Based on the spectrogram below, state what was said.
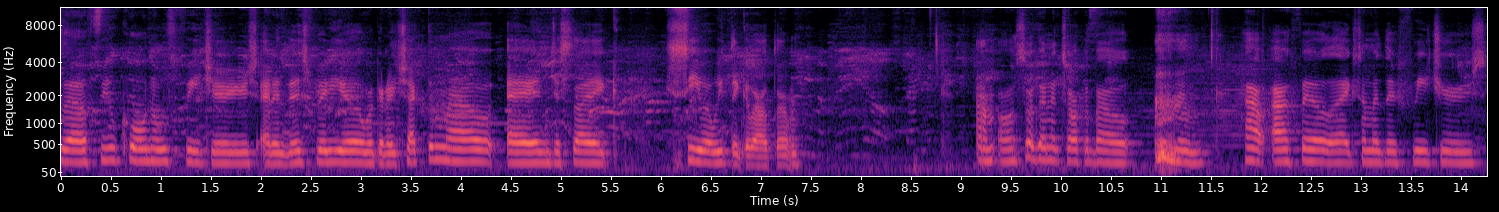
a few cool new features. And in this video, we're going to check them out and just like see what we think about them. I'm also going to talk about how I feel like some of the features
